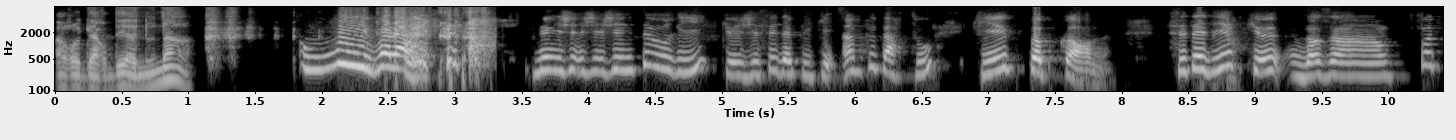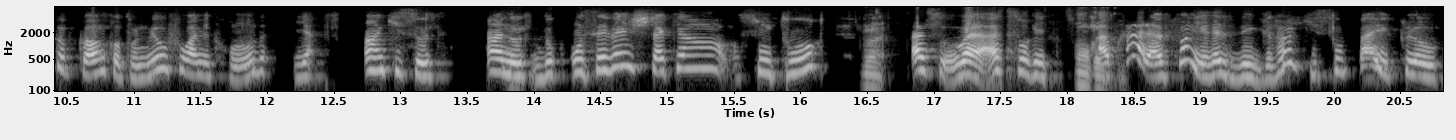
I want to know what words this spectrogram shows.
à regarder Hanouna. Oui, voilà. Mais j'ai une théorie que j'essaie d'appliquer un peu partout, qui est popcorn. C'est-à-dire que dans un pot de popcorn, quand on le met au four à micro-ondes, il y a un qui saute, un Mm. autre. Donc on s'éveille chacun son tour, Ouais, à son, voilà, à son rythme. son rythme. Après, à la fin, il reste des grains qui ne sont pas éclos.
